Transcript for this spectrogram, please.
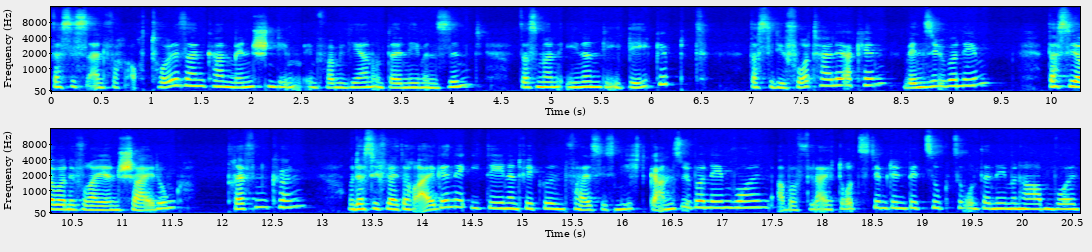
dass es einfach auch toll sein kann, Menschen, die im, familiären Unternehmen sind, dass man ihnen die Idee gibt, dass sie die Vorteile erkennen, wenn sie übernehmen, dass sie aber eine freie Entscheidung treffen können und dass sie vielleicht auch eigene Ideen entwickeln, falls sie es nicht ganz übernehmen wollen, aber vielleicht trotzdem den Bezug zum Unternehmen haben wollen,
